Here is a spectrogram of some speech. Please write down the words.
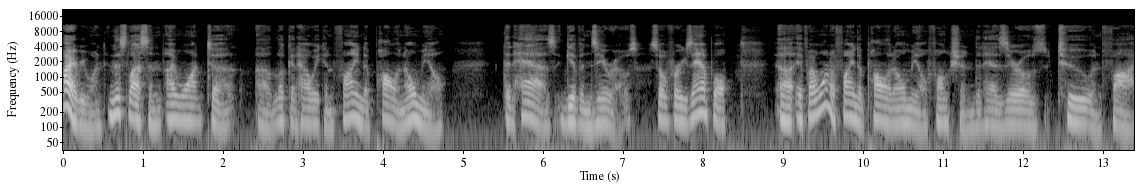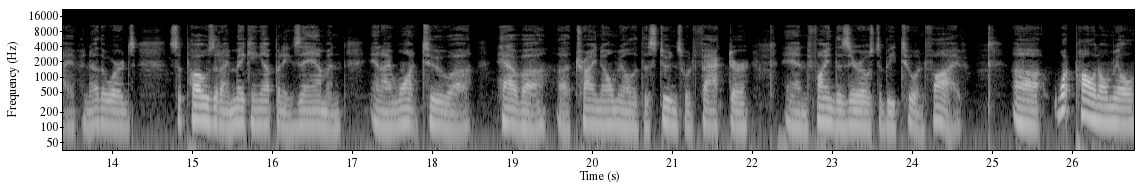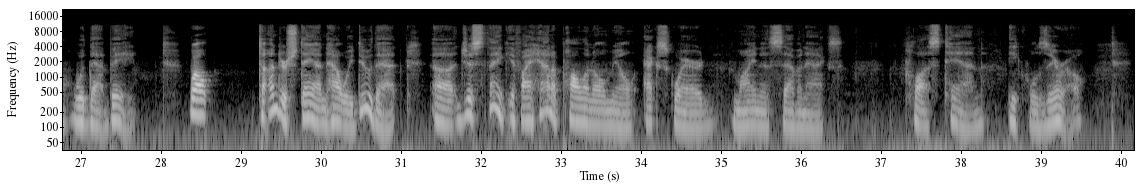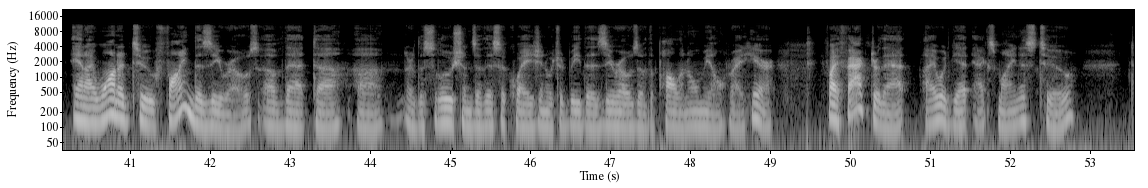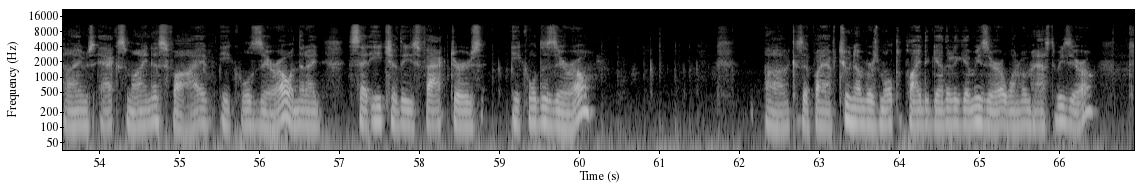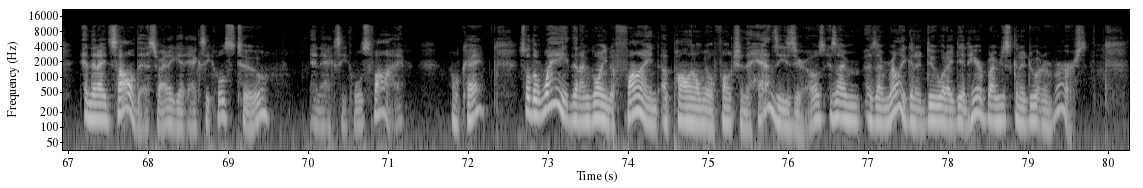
Hi everyone. In this lesson I want to uh, look at how we can find a polynomial that has given zeros. So for example, uh, if I want to find a polynomial function that has zeros 2 and 5, in other words, suppose that I'm making up an exam and, and I want to uh, have a, a trinomial that the students would factor and find the zeros to be 2 and 5, uh, what polynomial would that be? Well, to understand how we do that, uh, just think if I had a polynomial x squared minus 7x plus 10 equals 0, and I wanted to find the zeros of that, uh, uh, or the solutions of this equation, which would be the zeros of the polynomial right here. If I factor that, I would get x minus 2 times x minus 5 equals 0, and then I'd set each of these factors equal to 0 uh, because if I have two numbers multiplied together to give me 0, one of them has to be 0. And then I'd solve this, right? I get x equals 2 and x equals 5. Okay? So the way that I'm going to find a polynomial function that has these zeros is I'm, is I'm really going to do what I did here, but I'm just going to do it in reverse.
